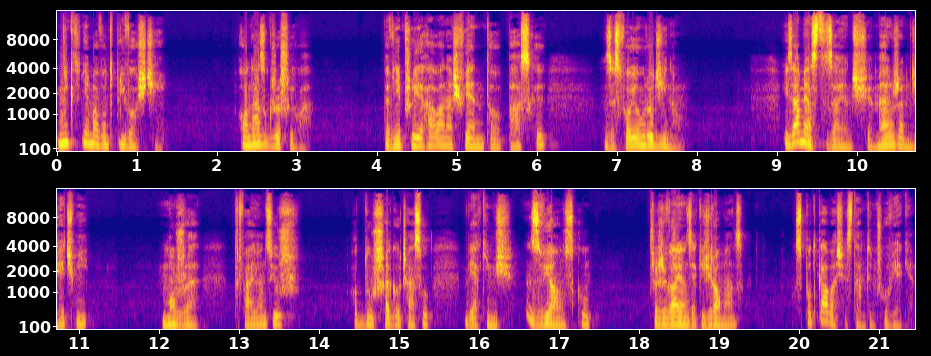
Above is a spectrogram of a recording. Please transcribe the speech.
Nikt nie ma wątpliwości. Ona zgrzeszyła. Pewnie przyjechała na święto Paschy ze swoją rodziną. I zamiast zająć się mężem, dziećmi, może trwając już od dłuższego czasu w jakimś związku, przeżywając jakiś romans, spotkała się z tamtym człowiekiem,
